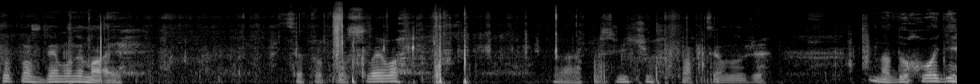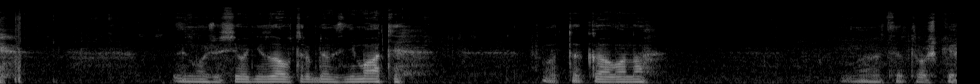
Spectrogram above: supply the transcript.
Тут у нас диму немає. Це тут у слива. Зараз посвічу. Так, це воно вже на доході. І може сьогодні-завтра будемо знімати. От така вона. Це трошки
